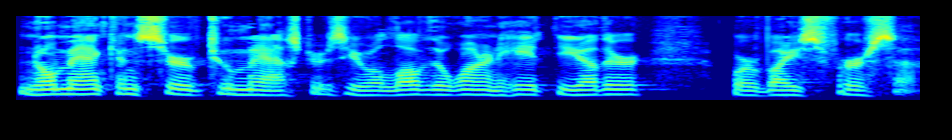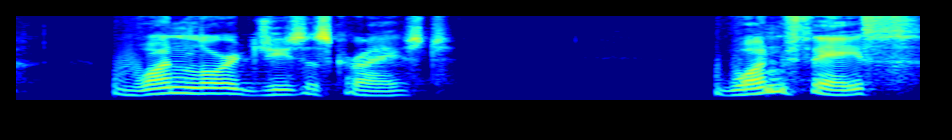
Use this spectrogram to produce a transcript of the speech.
no man can serve two masters. He will love the one and hate the other, or vice versa. One Lord Jesus Christ, one faith.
